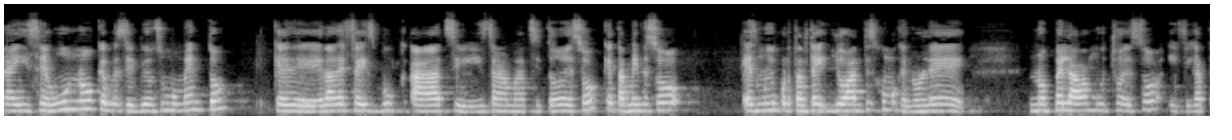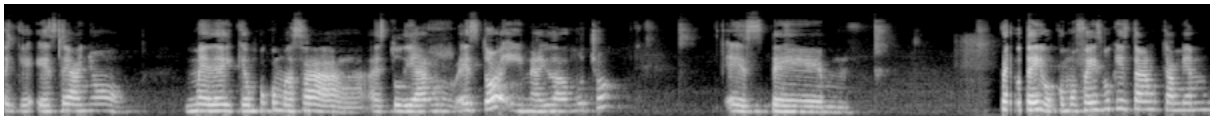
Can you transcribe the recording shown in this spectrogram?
Ahí hice uno que me sirvió en su momento que era de Facebook Ads y Instagram Ads y todo eso, que también eso es muy importante. Yo antes como que no le, no pelaba mucho eso y fíjate que este año me dediqué un poco más a, estudiar esto y me ha ayudado mucho. Este, pero te digo, como Facebook y Instagram cambian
